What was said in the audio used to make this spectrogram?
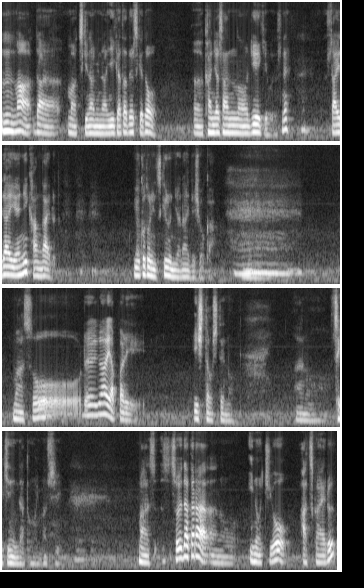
うん、まあだまあ月並みな言い方ですけど、うん患者さんの利益をですね、最大限に考えるということに尽きるんじゃないでしょうか。まあそれがやっぱり医師としてのあの責任だと思いますし、まあそそれだからあの命を扱える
